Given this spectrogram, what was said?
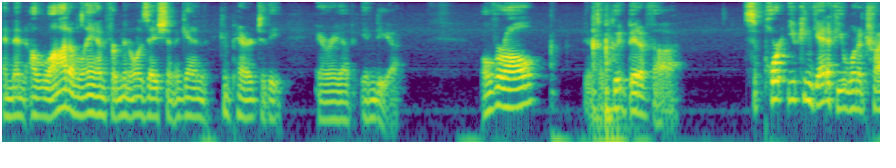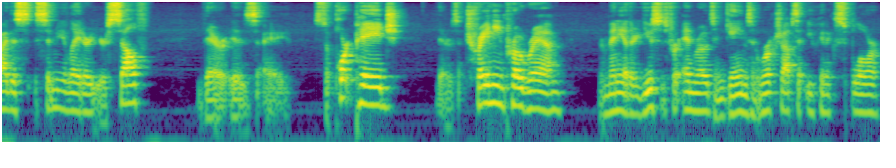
and then a lot of land for mineralization, again, compared to the area of India. Overall, there's a good bit of uh, support you can get if you want to try this simulator yourself. There is a support page, there's a training program, there are many other uses for En-ROADS and games and workshops that you can explore.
